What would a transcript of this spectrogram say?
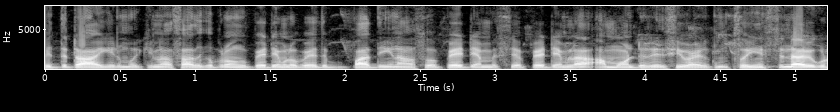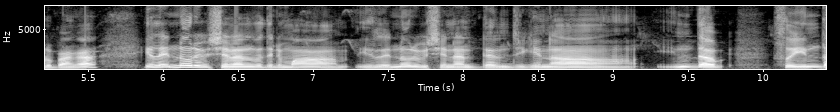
வித்துட்டா ஆகிடும் ஓகேங்களா ஸோ அதுக்கப்புறம் உங்கள் பேடிஎம்மில் போய் பார்த்தீங்கன்னா ஸோ பேடிஎம் பேடிஎம்மில் அமௌண்ட் ரிசீவ் ஆகிருக்கும். ஸோ இன்ஸ்டண்ட்டாகவே கொடுப்பாங்க. இதில் இன்னொரு விஷயம் என்னன்னு தெரியுமா? இதில் இன்னொரு விஷயம் என்னென்னு தெரிஞ்சிக்கின்னா இந்த ஸோ இந்த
